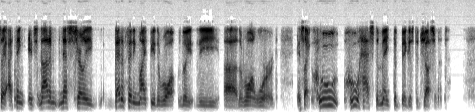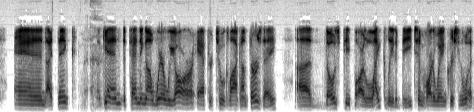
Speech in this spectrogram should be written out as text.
say. I think it's not necessarily benefiting. Might be the wrong the the uh, the wrong word. It's like who who has to make the biggest adjustment. And I think, again, depending on where we are after two o'clock on Thursday, uh, those people are likely to be Tim Hardaway and Christian Wood.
